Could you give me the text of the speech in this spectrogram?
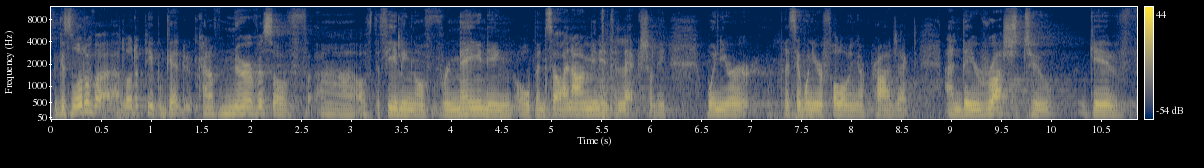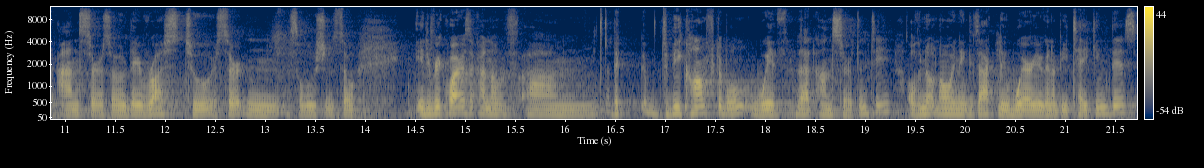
because a lot of a lot of people get kind of nervous of uh, of the feeling of remaining open. So I know I mean intellectually, when you're let's say when you're following a project and they rush to give answers or they rush to a certain solution. So it requires a kind of, um, the, to be comfortable with that uncertainty of not knowing exactly where you're going to be taking this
